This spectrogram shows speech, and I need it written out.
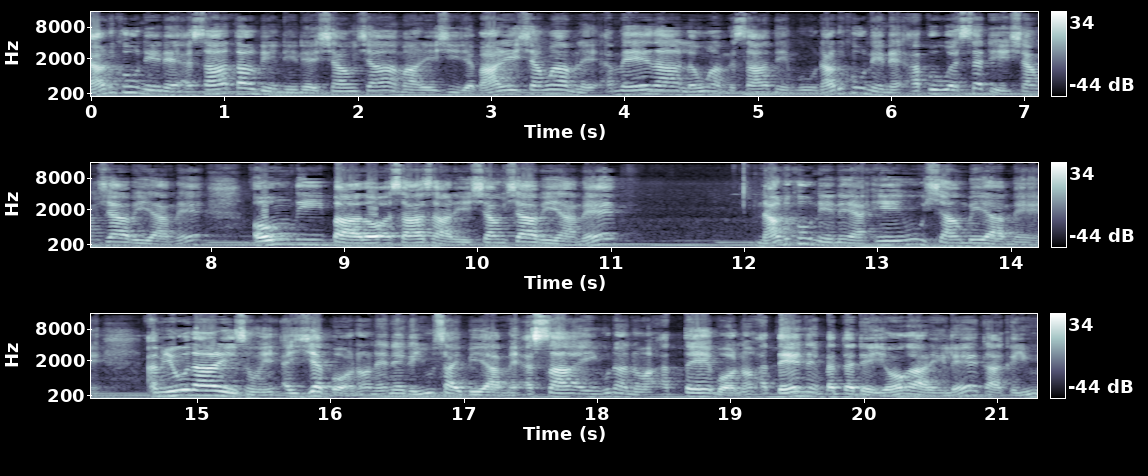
နောက်တစ်ခုအနေနဲ့အစားအသောက်တွေအနေနဲ့ရှောင်ရှားရမှာတွေရှိတယ်။ဘာတွေရှောင်ရမလဲအမဲသားလုံးဝမစားသင့်ဘူး။နောက်တစ်ခုအနေနဲ့အပူအဆက်တွေရှောင်ရှားပေးရမယ်။အုံသီးပါသောအစားအစာတွေရှောင်ရှားပေးရမယ်။နောက်တစ်ခုအနေနဲ့ကအင်ဥရှောင်ပေးရမယ်အမျိုးသားတွေဆိုရင်အရက်ပေါ့နော်နည်းနည်းဂယုစိုက်ပေးရမယ်အစာအိမ်ခုနကတော့အသေးပေါ့နော်အသေးနဲ့ပတ်သက်တဲ့ယောဂါတွေလည်းဒါဂယု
